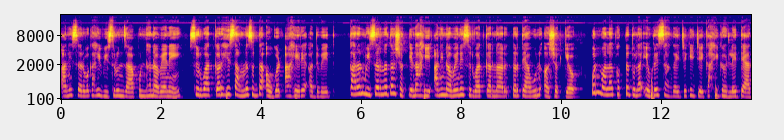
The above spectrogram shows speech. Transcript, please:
आणि सर्व काही विसरून जा. पुन्हा नव्याने सुरुवात कर. हे सांगणं सुद्धा अवघड आहे रे अद्वैत. कारण विसरणं तर शक्य नाही आणि नव्याने सुरुवात करणार तर त्याहून अशक्य. पण मला फक्त तुला एवढेच सांगायचे की जे काही घडले त्यात.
